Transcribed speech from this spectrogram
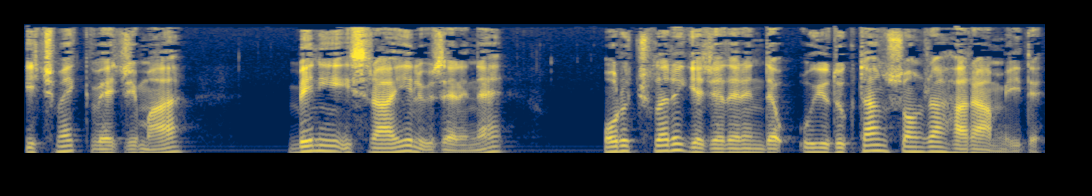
içmek ve cima Beni İsrail üzerine oruçları gecelerinde uyuduktan sonra haram idi.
